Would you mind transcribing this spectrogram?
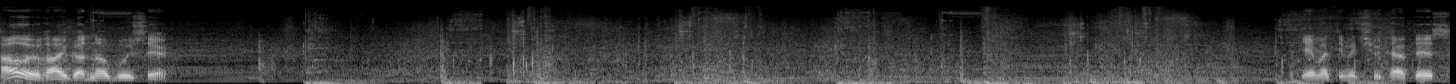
How have I got no boost there? Yeah, my teammate should have this.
